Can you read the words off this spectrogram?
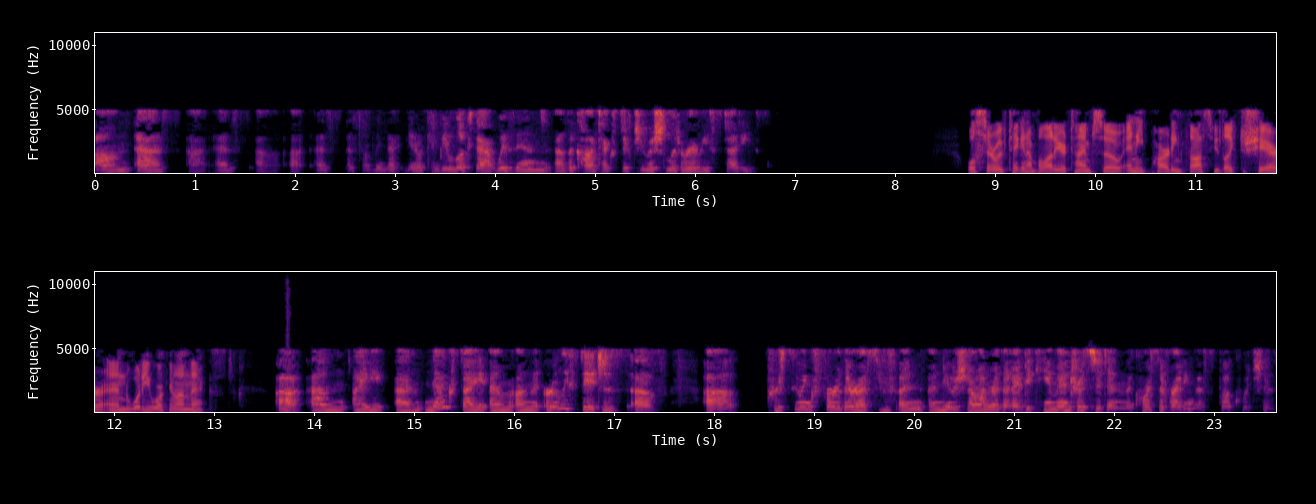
um, as, uh, as, uh, uh, as, as something that you know can be looked at within uh, the context of Jewish literary studies. Well, Sarah, we've taken up a lot of your time, so any parting thoughts you'd like to share, and what are you working on next? Ah, um, I um, next I am on the early stages of uh, pursuing further a sort of a, a, new genre that I became interested in in the course of writing this book, which is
